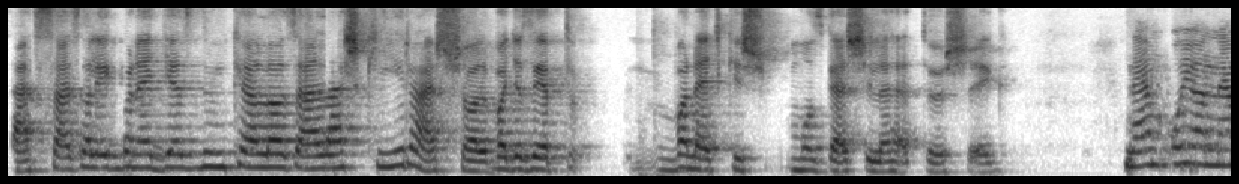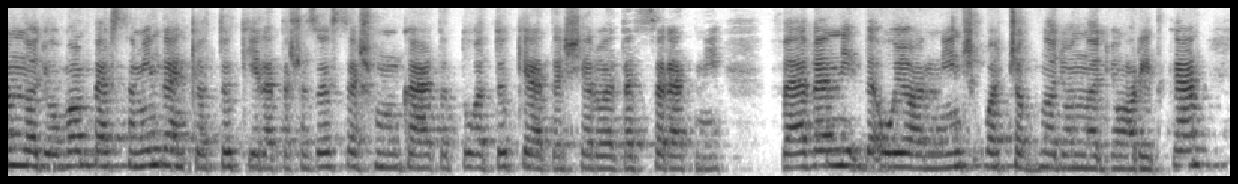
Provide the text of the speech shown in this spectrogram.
száz százalékban egyeznünk kell az állás kiírással, vagy azért van egy kis mozgási lehetőség? Nem, olyan nem nagyon van, persze mindenki a tökéletes, az összes munkáltató a tökéletes jelöltet szeretné felvenni, de olyan nincs, vagy csak nagyon-nagyon ritkán.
